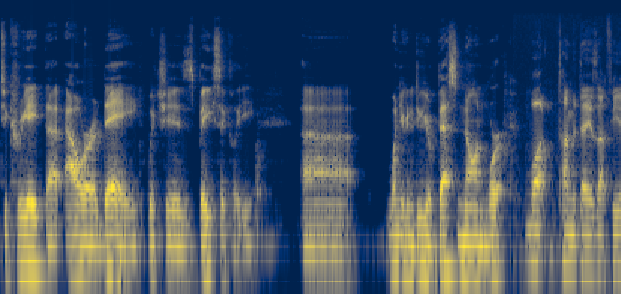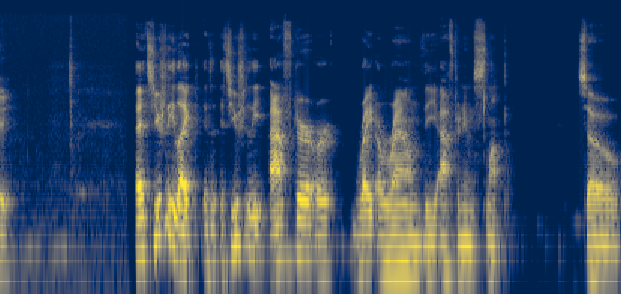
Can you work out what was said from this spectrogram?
to create that hour a day, which is basically uh, when you're going to do your best non-work. What time of day is that for you? It's usually like it's it's usually after or right around the afternoon slump. So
